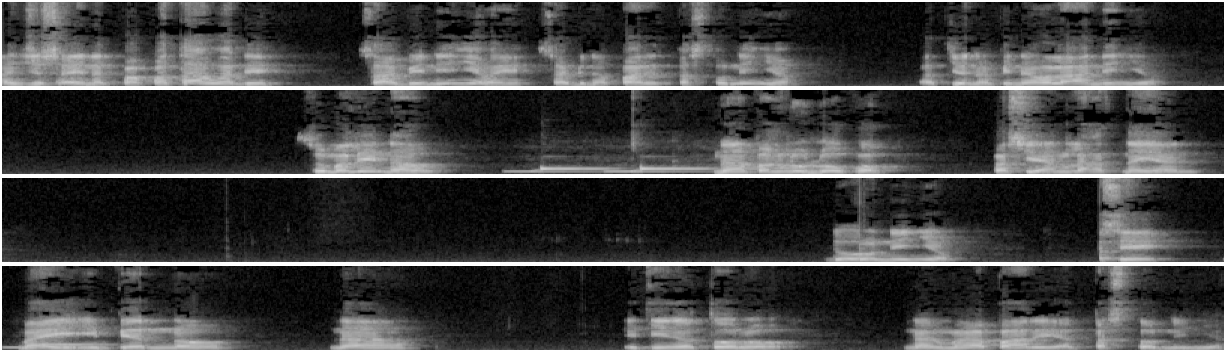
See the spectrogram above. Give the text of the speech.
Ang Diyos ay nagpapatawad eh. Sabi ninyo eh, sabi na parit pastor ninyo, at yun ang pinawalaan ninyo. So malinaw, na pangluloko. Kasi ang lahat na yan, doon ninyo. Kasi may impyerno na itinuturo ng mga pare at pastor ninyo.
